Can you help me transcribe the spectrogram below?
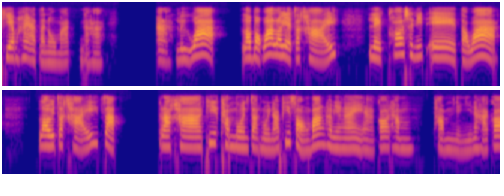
เทียบให้อัตโนมัตินะคะอะหรือว่าเราบอกว่าเราอยากจะขายเหล็กข้อชนิด A แต่ว่าเราจะขายจากราคาที่คำนวณจากหน่วยนับที่สองบ้างทำยังไงอะก็ทำทำอย่างนี้นะคะ ก็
